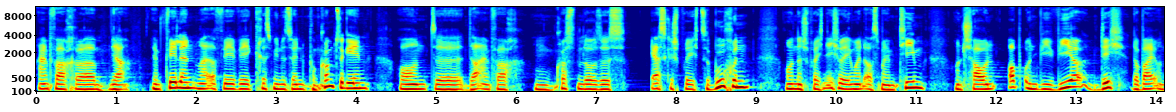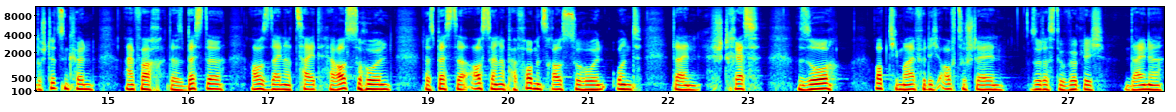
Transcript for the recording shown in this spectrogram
einfach äh, ja, empfehlen, mal auf www.chris-wende.com zu gehen und äh, da einfach ein kostenloses Erstgespräch zu buchen und dann sprechen ich oder jemand aus meinem Team und schauen, ob und wie wir dich dabei unterstützen können, einfach das Beste aus deiner Zeit herauszuholen, das Beste aus deiner Performance rauszuholen und deinen Stress so optimal für dich aufzustellen, sodass du wirklich deine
